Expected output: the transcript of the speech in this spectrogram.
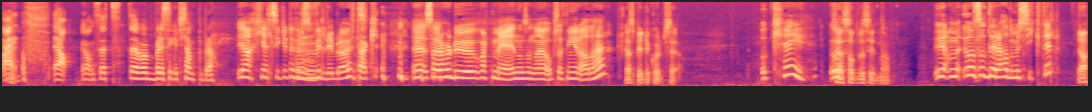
nei, uff, ja, uansett. Det var, ble sikkert kjempebra. ja helt sikkert. Det høres veldig bra ut. Mm. Takk. Eh, Sara, har du vært med i noen sånne oppsetninger av det her? Jeg spilte korps, jeg. OK. Så jeg satt ved siden av. Ja, men, altså, dere hadde musikk til? Ja,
